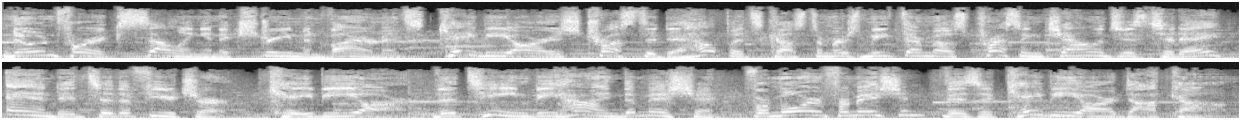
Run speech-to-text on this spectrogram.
Known for excelling in extreme environments, KBR is trusted to help its customers meet their most pressing challenges today and into the future. KBR, the team behind the mission. For more information, visit KBR.com.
